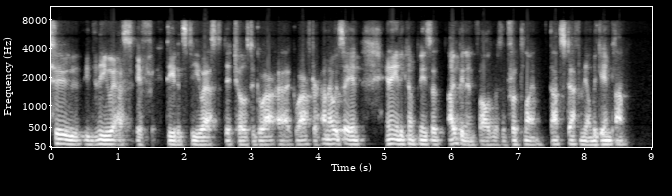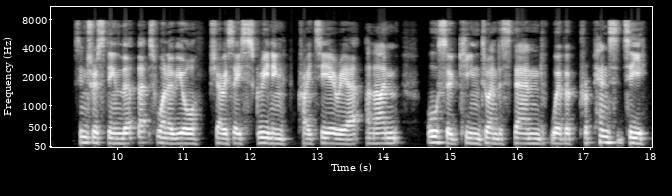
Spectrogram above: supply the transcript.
to the US if indeed it's the US that they chose to go uh, go after. And I would say in, in any of the companies that I've been involved with in Frontline, that's definitely on the game plan. It's interesting that that's one of your, shall we say, screening criteria. And I'm also keen to understand whether propensity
